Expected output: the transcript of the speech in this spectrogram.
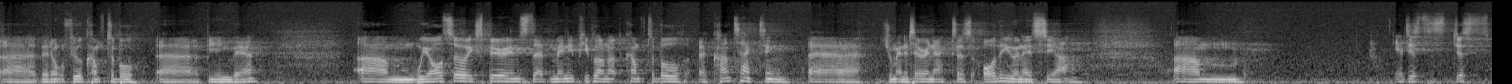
uh, they don't feel comfortable uh, being there. Um, we also experience that many people are not comfortable uh, contacting uh, humanitarian actors or the UNHCR. Um, yeah, just, just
